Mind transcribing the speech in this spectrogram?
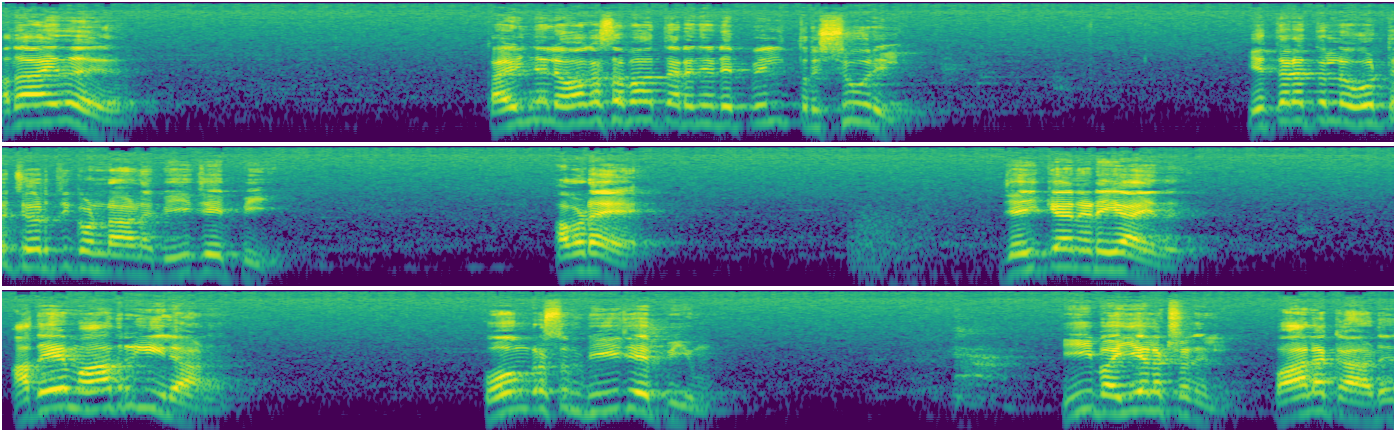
അതായത് കഴിഞ്ഞ ലോക്സഭാ തെരഞ്ഞെടുപ്പിൽ തൃശ്ശൂരിൽ ഇത്തരത്തിലുള്ള വോട്ട് ചേർത്തിക്കൊണ്ടാണ് ബി ജെ പി അവിടെ ജയിക്കാനിടയായത്. അതേ മാതൃകയിലാണ് കോൺഗ്രസും ബി ജെ പിയും ഈ ബൈ ഇലക്ഷനിൽ പാലക്കാട്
